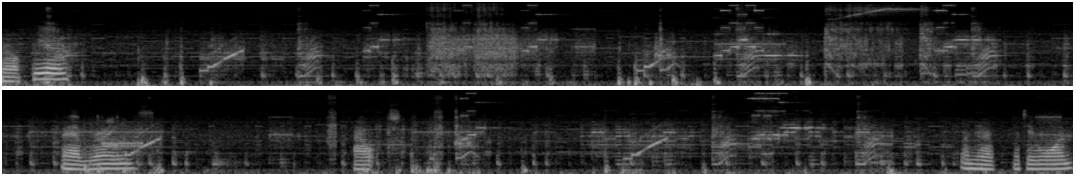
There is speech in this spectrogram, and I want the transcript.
Go up here. Grab rings. Fifty-one.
